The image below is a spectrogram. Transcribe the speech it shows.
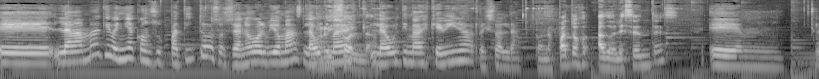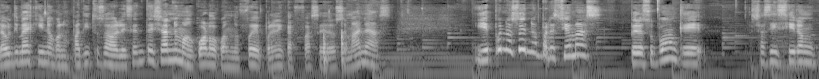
Eh, la mamá que venía con sus patitos, o sea, no volvió más. La última, vez, la última vez que vino, Risolda. Con los patos adolescentes. Eh, la última vez que vino con los patitos adolescentes, ya no me acuerdo cuándo fue, poner que fue hace dos semanas. Y después no sé, no apareció más. Pero supongo que ya se hicieron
